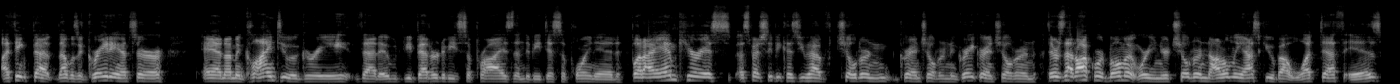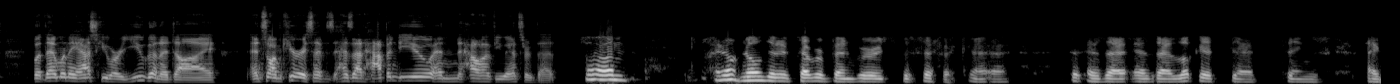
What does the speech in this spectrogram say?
I think that that was a great answer. And I'm inclined to agree that it would be better to be surprised than to be disappointed. But I am curious, especially because you have children, grandchildren, and great grandchildren. There's that awkward moment where your children not only ask you about what death is, but then when they ask you, "Are you going to die?" And so I'm curious, has, has that happened to you, and how have you answered that? Um, I don't know that it's ever been very specific. Uh, as I as I look at, at things, I,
